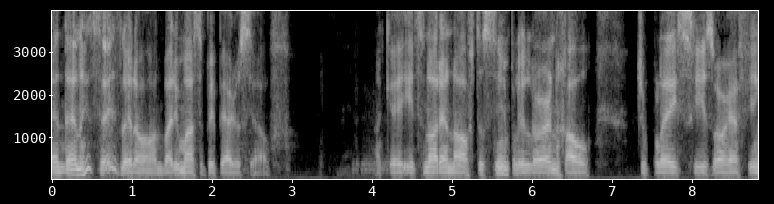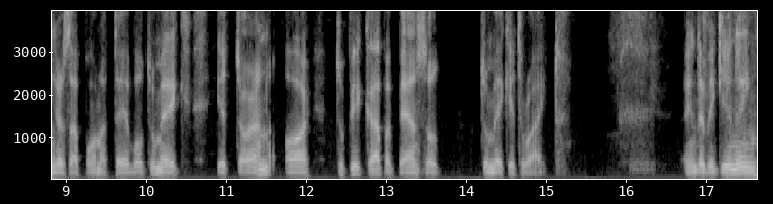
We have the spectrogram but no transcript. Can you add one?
and then he says later on but you must prepare yourself okay it's not enough to simply learn how to place his or her fingers upon a table to make it turn or to pick up a pencil to make it right. In the beginning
